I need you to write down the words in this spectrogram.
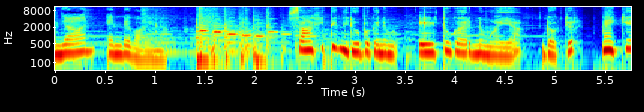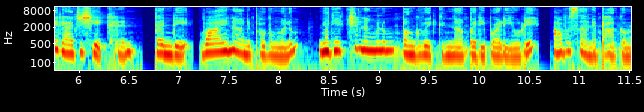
ഞാൻ എന്റെ വായന. സാഹിത്യ നിരൂപകനും എഴുത്തുകാരനുമായ ഡോക്ടർ പി കെ രാജശേഖരൻ തന്റെ വായനാനുഭവങ്ങളും നിരീക്ഷണങ്ങളും പങ്കുവയ്ക്കുന്ന പരിപാടിയുടെ അവസാന ഭാഗം.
